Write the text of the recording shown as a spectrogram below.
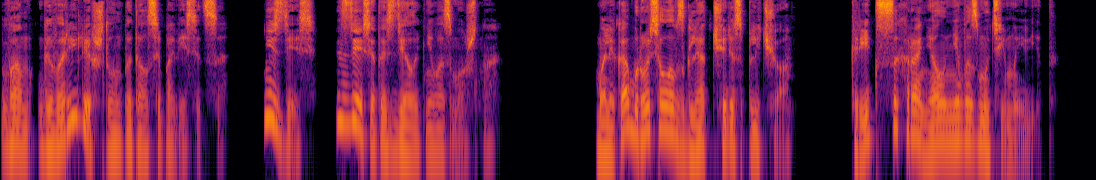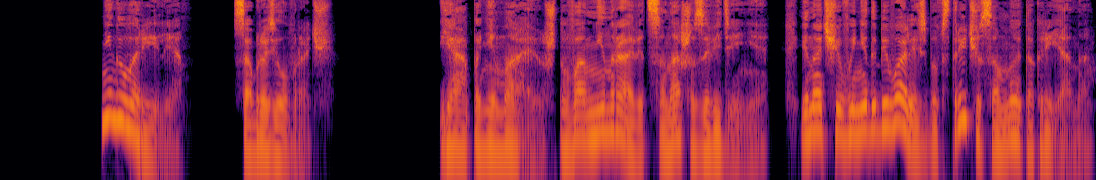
Вам говорили, что он пытался повеситься? Не здесь. Здесь это сделать невозможно. Маляка бросила взгляд через плечо. Крикс сохранял невозмутимый вид. «Не говорили», — сообразил врач. «Я понимаю, что вам не нравится наше заведение, иначе вы не добивались бы встречи со мной так рьяно.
